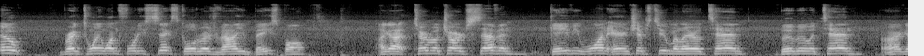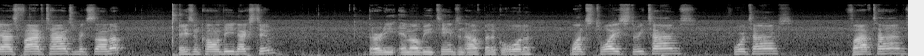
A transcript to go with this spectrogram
go. Break 2146, Gold Rush Value Baseball. I got Turbocharged 7, Gavy 1, Aaron Chips 2, Malero 10, Boo Boo with 10. Alright, guys, five times. Mix on up. Payson Colin B next two. 30 MLB teams in alphabetical order. Once, twice, three times, four times, five times.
